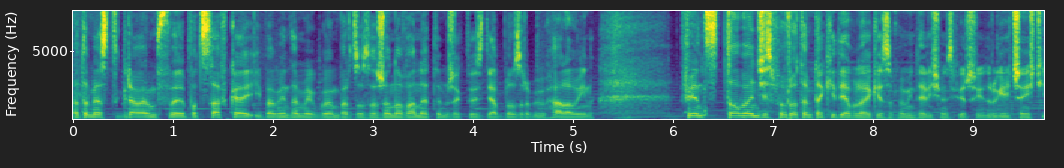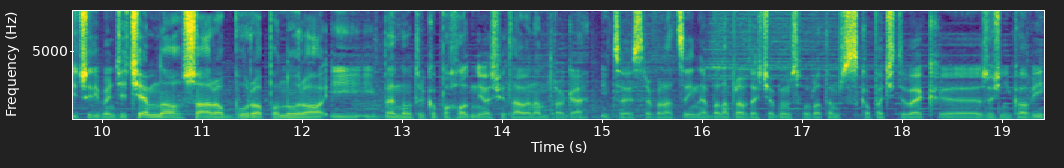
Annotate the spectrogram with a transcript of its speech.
Natomiast grałem w podstawkę i pamiętam, jak byłem bardzo zażenowany tym, że ktoś z Diablo zrobił Halloween. Więc to będzie z powrotem takie Diablo, jakie zapamiętaliśmy z pierwszej i drugiej części, czyli będzie ciemno, szaro, buro, ponuro i, i będą tylko pochodnie oświetlały nam drogę. I co jest rewelacyjne, bo naprawdę chciałbym z powrotem skopać tyłek e, rzeźnikowi,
